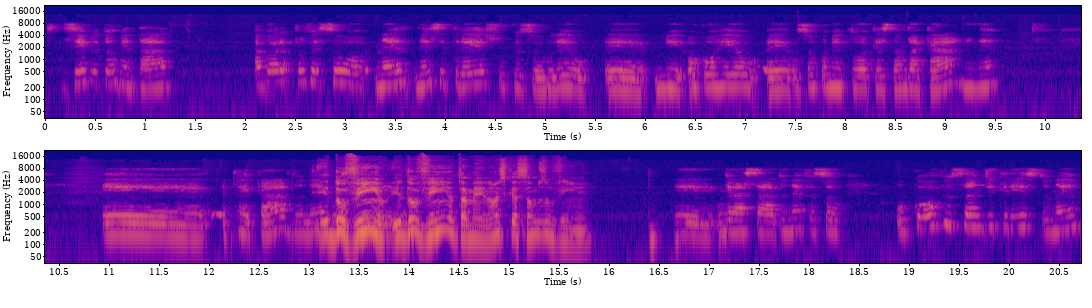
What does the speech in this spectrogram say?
sempre atormentado. Agora, professor, né, nesse trecho que o senhor leu, é, me ocorreu, é, o senhor comentou a questão da carne, né? É, é pecado, né? E do Você- vinho, e do vinho também, não esqueçamos do vinho, hein? é, engraçado, né, professor? O corpo e o sangue de Cristo, né?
